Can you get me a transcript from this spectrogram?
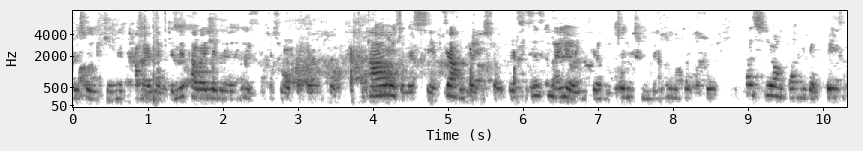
就是绝对他白夜，绝对他白夜的意思就是我不工作。他为什么写这样的一首歌，其实是蛮有一个很真诚的意义，就是说他希望当一个非常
